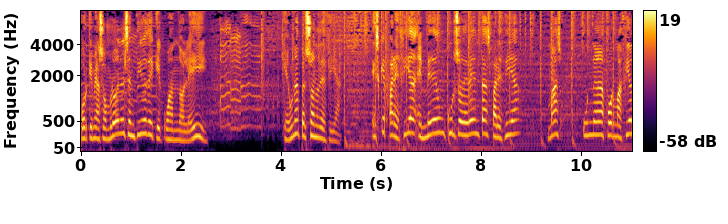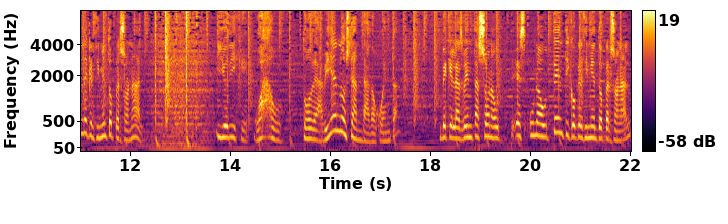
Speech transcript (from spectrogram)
Porque me asombró en el sentido de que cuando leí que una persona decía, es que parecía, en vez de un curso de ventas, parecía más una formación de crecimiento personal. Y yo dije, wow, ¿todavía no se han dado cuenta de que las ventas son es un auténtico crecimiento personal?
